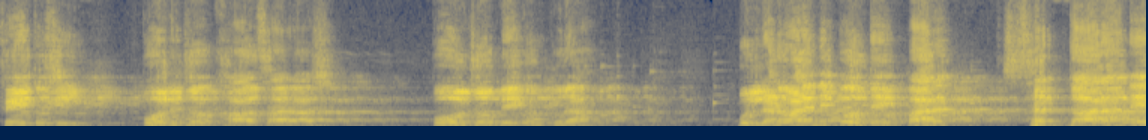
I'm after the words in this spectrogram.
ਫੇਰ ਤੁਸੀਂ ਭੁੱਲ ਜੋ ਖਾਲਸਾ ਰਾਜ, ਭੁੱਲ ਜੋ ਬੇਗਮਪੁਰਾ। ਭੁੱਲਣ ਵਾਲੇ ਨਹੀਂ ਭੁੱਲਦੇ, ਪਰ ਸਰਕਾਰਾਂ ਨੇ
